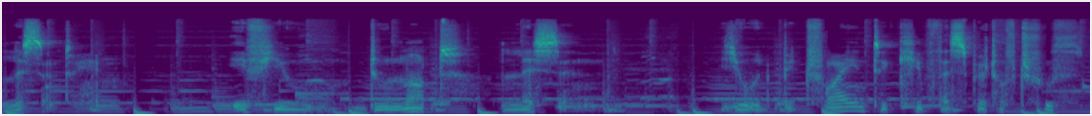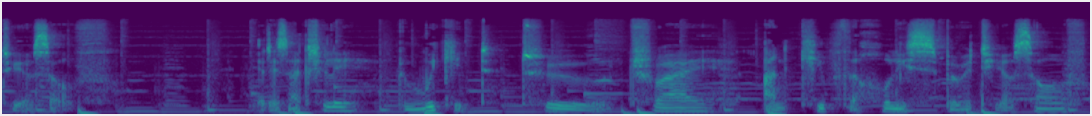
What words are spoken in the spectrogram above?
listen to Him. If you do not listen, you would be trying to keep the spirit of truth to yourself. It is actually wicked to try and keep the Holy Spirit to yourself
